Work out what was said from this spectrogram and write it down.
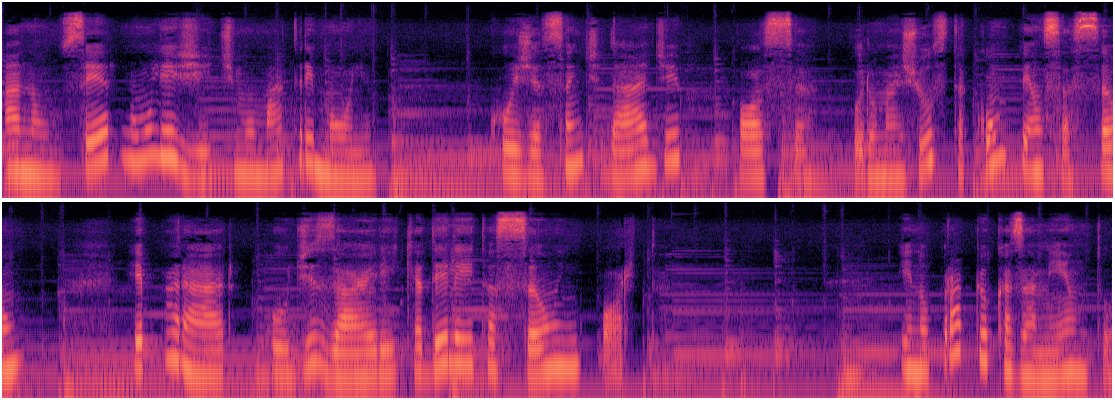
a não ser num legítimo matrimônio, cuja santidade possa, por uma justa compensação, reparar o desaire que a deleitação importa. E no próprio casamento,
